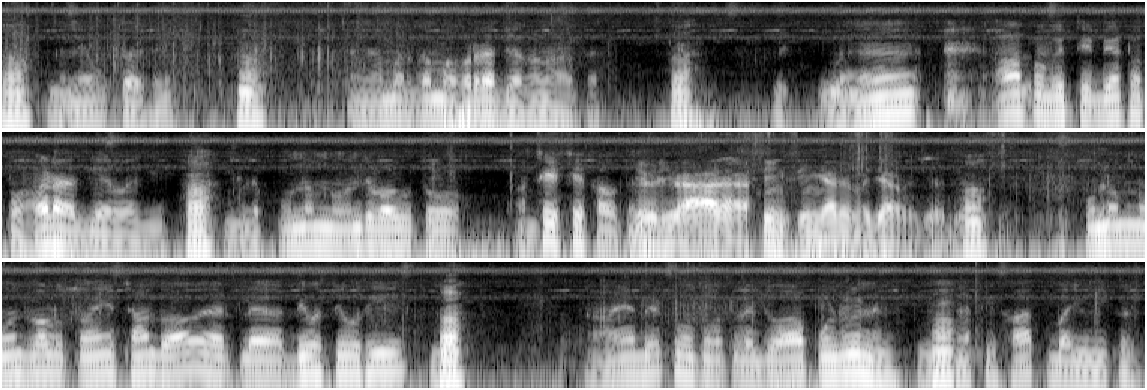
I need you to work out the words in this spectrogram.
હા. અને ઉત્તરાયણ. હા. અને અમારા ગામમાં વરરાજા ઘણા હતા. હા. હું આ પગથિયે બેઠો તો સાડા અગિયાર વાગે. હા. એટલે પૂનમનું અંજવાળું તો છે છે તમે. સિંગ સિંગ મજા આવે હા. પૂનમનું અંજવાળું તો અહીં સાંધો આવે એટલે દિવસ દિવસથી હા. અહીંયા બેઠો હતો એટલે જો આ પુલ રહ્યું ને ત્યાંથી હાથ બાયું નીકળી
